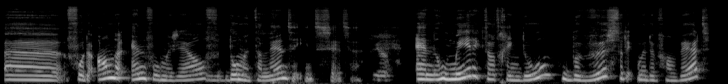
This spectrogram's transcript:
eh, voor de ander en voor mezelf, Mm. door mijn talenten in te zetten. Ja. En hoe meer ik dat ging doen, hoe bewuster ik me ervan werd,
